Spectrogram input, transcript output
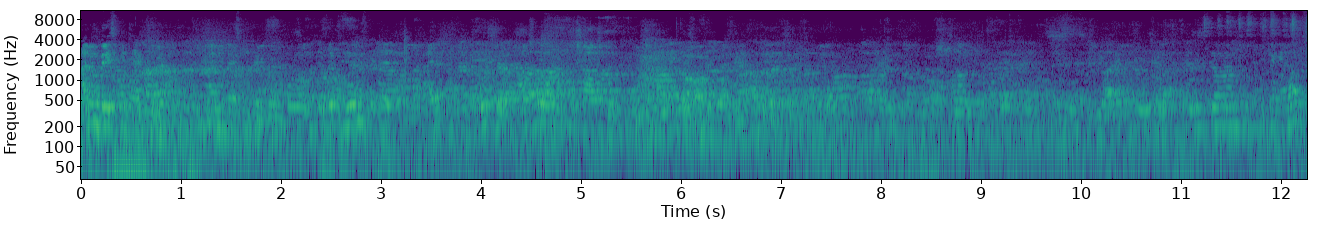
I'm in base contact. it. I'm in base contact. it. So if it's moved, uh, I push it. I'll show you how to. Anything else?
